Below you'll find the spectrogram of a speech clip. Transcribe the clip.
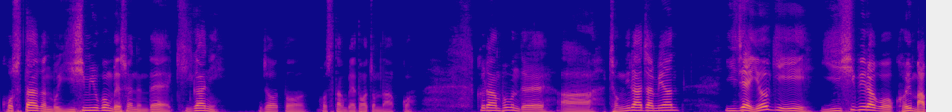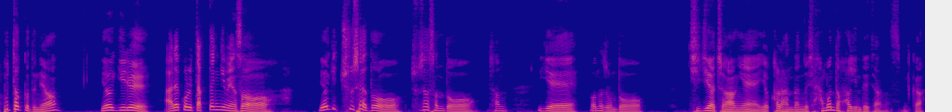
코스닥은 뭐 26억 매수했는데 기간이 그죠? 또 코스닥 매도가 좀 나왔고. 그러한 부분들 아 정리를 하자면 이제 여기 20이라고 거의 맞붙었거든요. 여기를 아래꼬리 딱 당기면서 여기 추세도 추세선도 참 이게 어느 정도 지지와 저항의 역할을 한다는 것이 한 번 더 확인되지 않았습니까?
